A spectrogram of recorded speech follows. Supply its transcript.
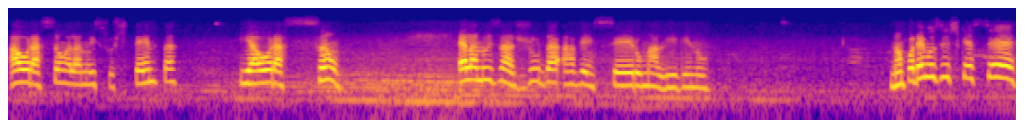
a oração ela nos sustenta e a oração ela nos ajuda a vencer o maligno. Não podemos esquecer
